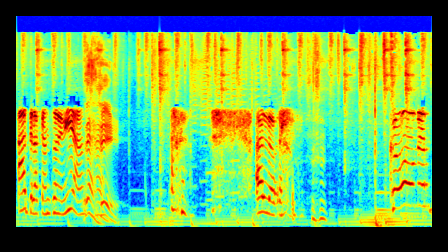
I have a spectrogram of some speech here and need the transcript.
Ah, della canzone mia? Eh. Sì. Allora, come un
